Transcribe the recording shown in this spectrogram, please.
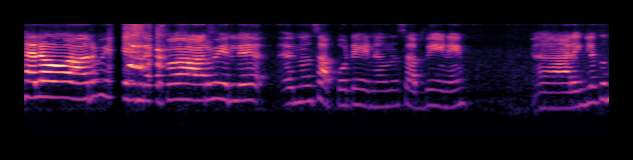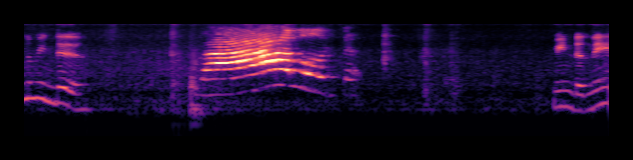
ഹലോ ആറ് പേരുണ്ട്. അപ്പൊ ആറ് പേരിൽ ഒന്ന് സപ്പോർട്ട് ചെയ്യണേ ഒന്ന് സബ് ചെയ്യണേ. ആരെങ്കിലൊക്കെ ഒന്ന് മിണ്ട്. മിണ്ടുന്നേ.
